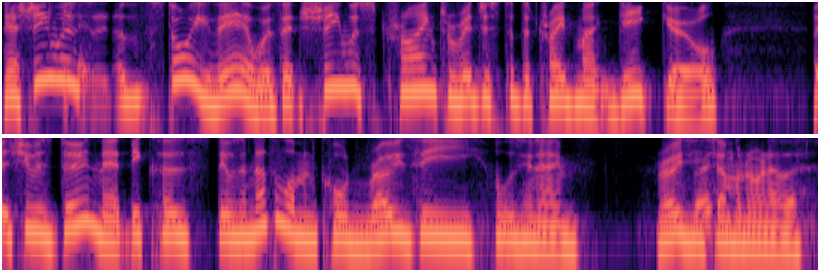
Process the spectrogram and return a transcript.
Now, she was, the story there was that she was trying to register the trademark Geek Girl, but she was doing that because there was another woman called Rosie, what was her name? Rosie, someone or another.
